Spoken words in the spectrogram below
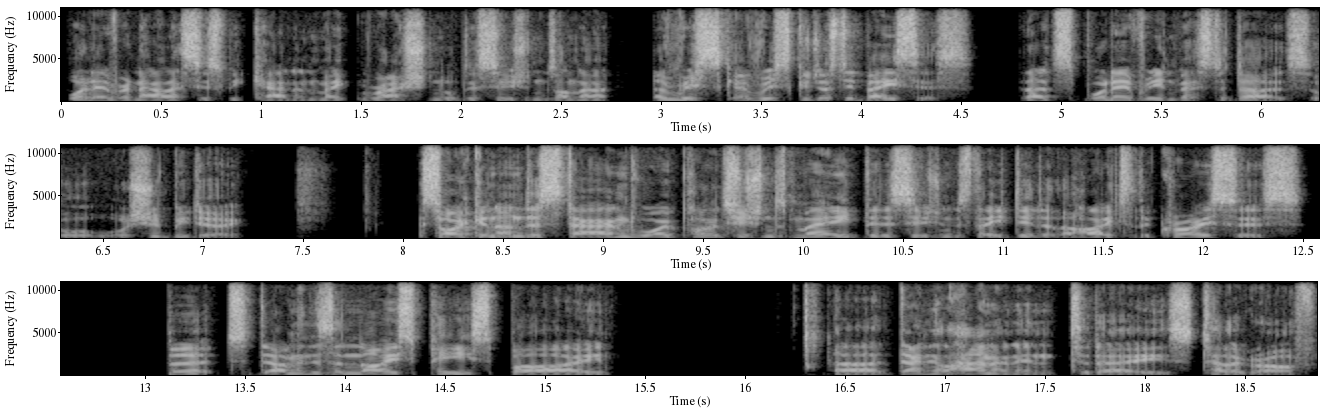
whatever analysis we can and make rational decisions on a, a risk a risk adjusted basis. That's what every investor does or, or should be doing. So I can understand why politicians made the decisions they did at the height of the crisis. But I mean, there's a nice piece by uh, Daniel Hannan in today's Telegraph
